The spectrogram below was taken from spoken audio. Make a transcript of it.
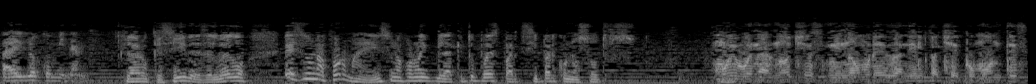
para irlo combinando. Claro que sí, desde luego. Es una forma, ¿eh? es una forma en la que tú puedes participar con nosotros. Muy buenas noches, mi nombre es Daniel Pacheco Montes,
